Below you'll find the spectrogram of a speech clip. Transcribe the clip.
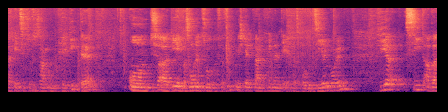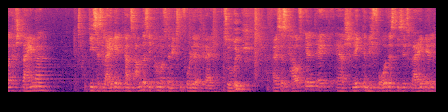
da geht es sozusagen um Kredite und äh, die Personen zur Verfügung gestellt werden können, die etwas produzieren wollen. Hier sieht aber Steiner dieses Leihgeld ganz anders. Ich komme auf der nächsten Folie gleich zurück als das Kaufgeld. Er, schlägt nämlich vor, dass dieses Leihgeld,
